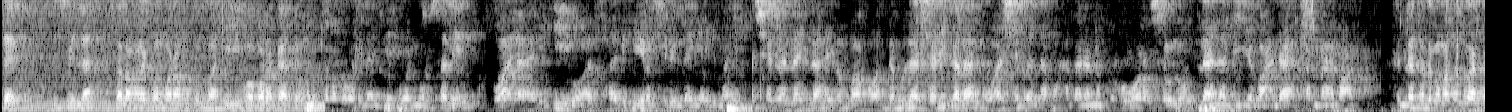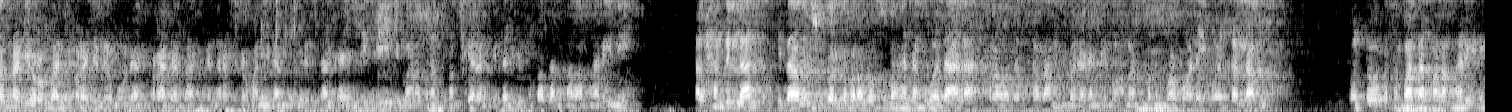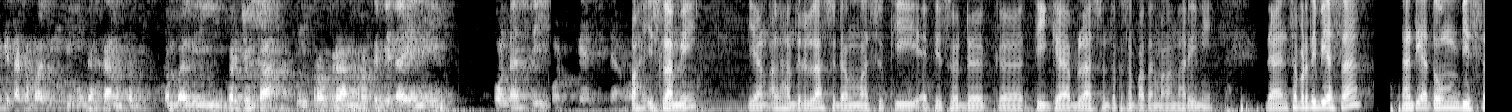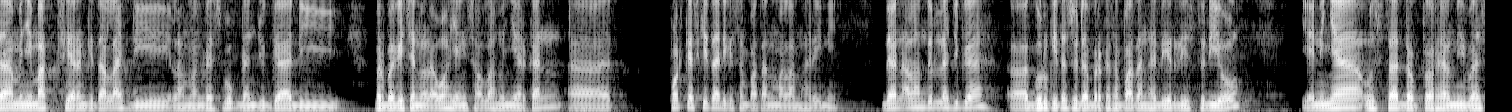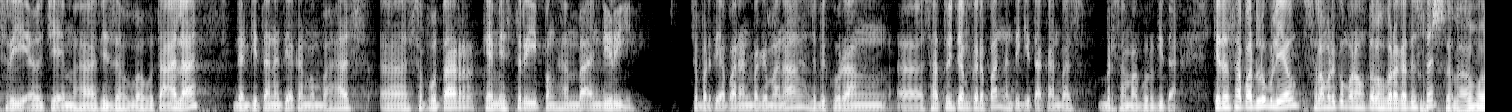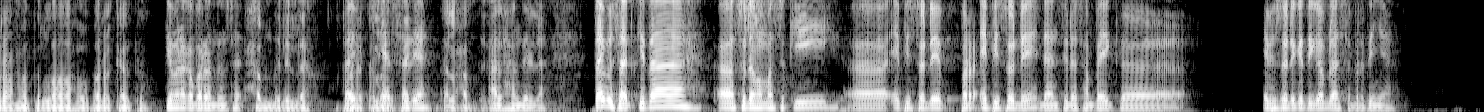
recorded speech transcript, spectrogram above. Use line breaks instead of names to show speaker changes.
Bismillah. Assalamualaikum warahmatullahi wabarakatuh. Warahmatullahi wal mursalin wa ala alihi wa ashabihi rasulillahi ajma'in. Asyhadu an la ilaha illallah wahdahu la syarika lah wa asyhadu anna Muhammadan abduhu wa rasuluh la nabiyya ba'dah amma ba'd. 91,1 FM Radio Rombani, Ilmu dan Peradaban Generasi Rombani dan pemirsa KSTV tempat siaran kita di kesempatan malam hari ini. Alhamdulillah kita bersyukur kepada Allah Subhanahu wa taala. Salawat dan salam kepada Nabi Muhammad sallallahu alaihi wasallam untuk kesempatan malam hari ini kita kembali dimudahkan untuk kembali berjumpa di program rutin kita yakni Fondasi Podcast Dakwah Islami yang alhamdulillah sudah memasuki episode ke-13 untuk kesempatan malam hari ini. Dan seperti biasa, nanti Atom bisa menyimak siaran kita live di laman Facebook dan juga di berbagai channel dakwah yang insya Allah menyiarkan uh, podcast kita di kesempatan malam hari ini. Dan alhamdulillah juga uh, guru kita sudah berkesempatan hadir di studio yakninya Ustadz Dr. Helmi Basri LCMH Fizahullah Ta'ala. Dan kita nanti akan membahas uh, seputar chemistry penghambaan diri. Seperti apa dan bagaimana lebih kurang uh, satu jam ke depan nanti kita akan bahas bersama guru kita. Kita sapa dulu beliau. Assalamualaikum warahmatullahi wabarakatuh Ustaz
Assalamualaikum warahmatullahi wabarakatuh.
Gimana kabar antum Ustaz
Alhamdulillah.
Baik, sehat Ustaz ya?
Alhamdulillah.
Alhamdulillah. Tapi Ustaz, kita uh, sudah memasuki uh, episode per episode dan sudah sampai ke episode ke-13 sepertinya.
